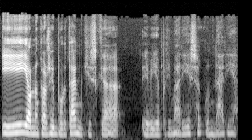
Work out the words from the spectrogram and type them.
I hi ha una cosa important, que és que hi havia primària i secundària.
